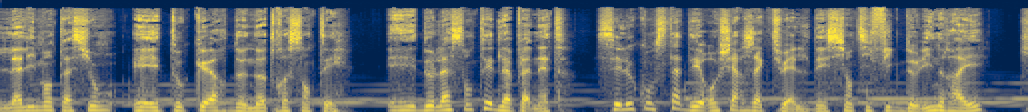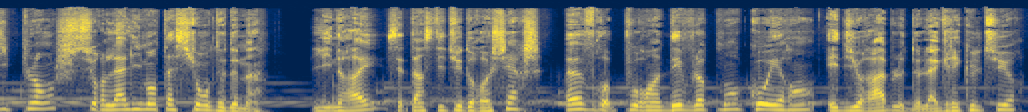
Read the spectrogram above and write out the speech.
L'alimentation est au cœur de notre santé et de la santé de la planète. C'est le constat des recherches actuelles des scientifiques de l'INRAE qui planchent sur l'alimentation de demain. L'INRAE, cet institut de recherche, œuvre pour un développement cohérent et durable de l'agriculture,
